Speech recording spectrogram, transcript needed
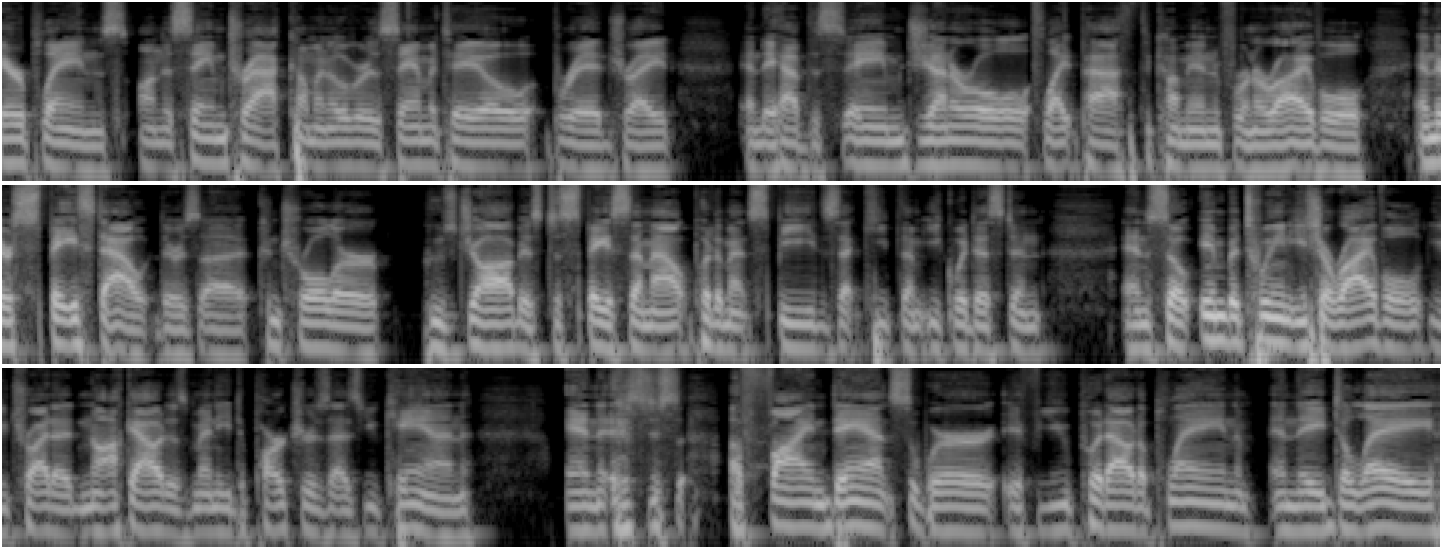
airplanes on the same track coming over the San Mateo Bridge, right? And they have the same general flight path to come in for an arrival, and they're spaced out. There's a controller whose job is to space them out, put them at speeds that keep them equidistant and so in between each arrival, you try to knock out as many departures as you can. And it's just a fine dance where if you put out a plane and they delay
